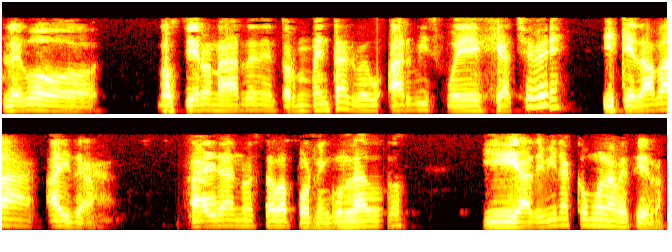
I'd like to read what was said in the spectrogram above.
Luego nos dieron a Arden en Tormenta, luego Arvis fue GHB y quedaba Aira. Aira no estaba por ningún lado y adivina cómo la metieron.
